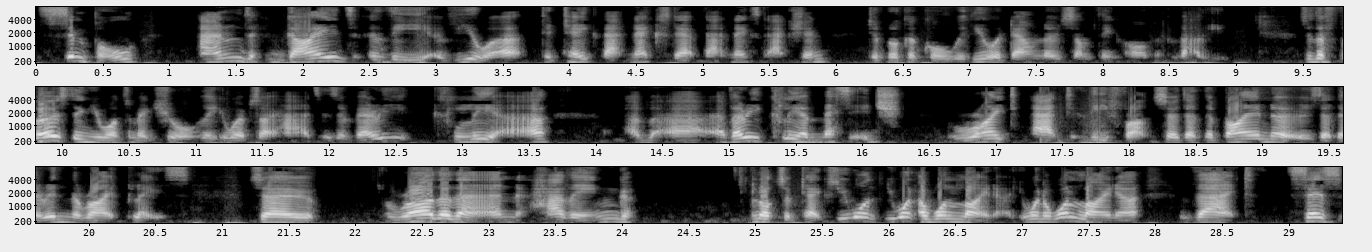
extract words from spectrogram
simple, and guides the viewer to take that next step, that next action to book a call with you or download something of. So the first thing you want to make sure that your website has is a very clear, a, very clear message right at the front so that the buyer knows that they're in the right place. So rather than having lots of text. You want, you want a one-liner. You want a one-liner that says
